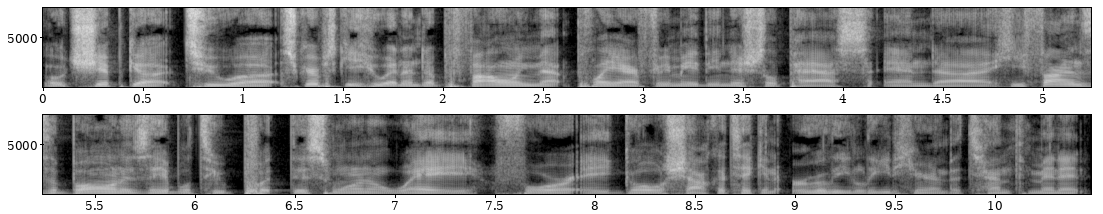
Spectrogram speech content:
Oczipka to uh, Skrzybski, who had ended up following that play after he made the initial pass, and uh, he finds the ball and is able to put this one away for a goal. Schalke take an early lead here in the 10th minute.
